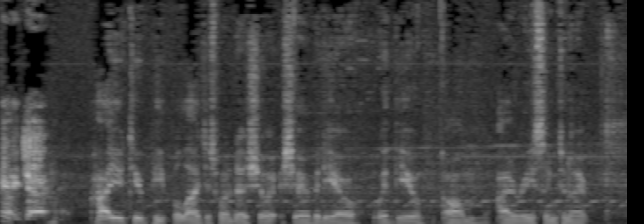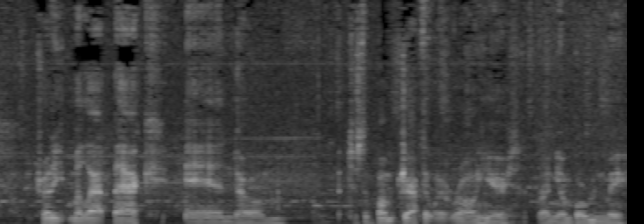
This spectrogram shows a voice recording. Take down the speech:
Jack. Hi YouTube people, I just wanted to show share a video with you. Um, iRacing tonight, trying to get my lap back, and um, just a bump draft that went wrong here, running on board with me.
